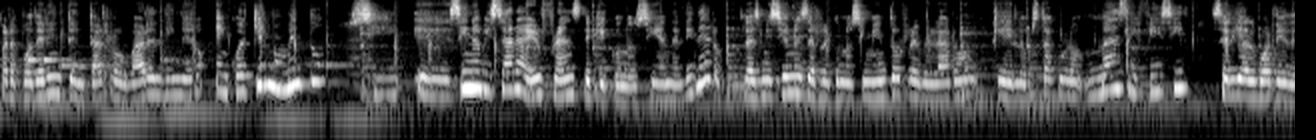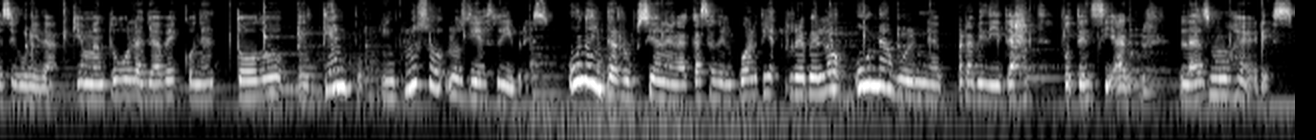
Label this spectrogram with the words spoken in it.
para poder intentar robar el dinero en cualquier momento eh, sin avisar a Air France de que conocían el dinero. Las misiones de reconocimiento revelaron que el obstáculo más difícil sería el guardia de seguridad, quien mantuvo la llave con él todo el tiempo, incluso los días libres. Una interrupción en la casa del guardia reveló una vulnerabilidad potencial, las mujeres.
